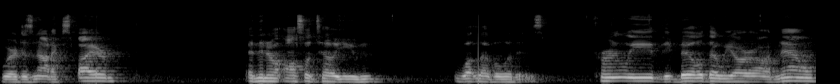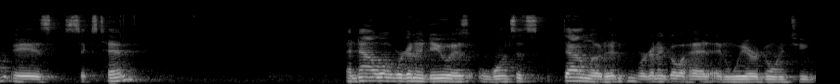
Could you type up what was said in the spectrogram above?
where it does not expire and then it'll also tell you what level it is. Currently, the build that we are on now is 610. And now what we're going to do is once it's downloaded, we're going to go ahead and we are going to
